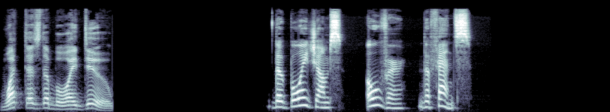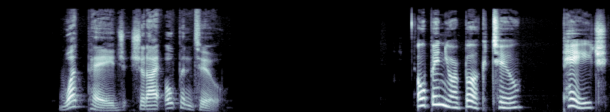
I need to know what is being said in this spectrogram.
What does the boy do? The boy jumps over the fence. What page should I open to? Open your book to page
